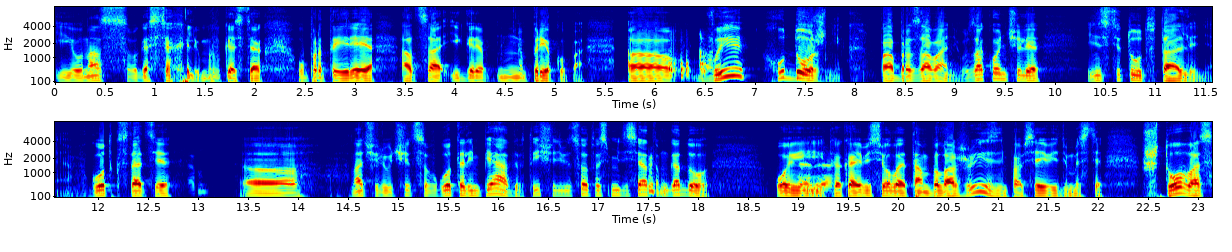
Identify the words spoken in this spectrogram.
и у нас в гостях, или мы в гостях у протеерея отца Игоря Прекупа. А, вы художник по образованию, вы закончили институт в Таллине. В год, кстати, начали учиться в год Олимпиады в 1980 году. Ой, да, да. какая веселая там была жизнь, по всей видимости. Что вас,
